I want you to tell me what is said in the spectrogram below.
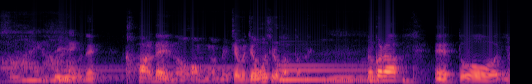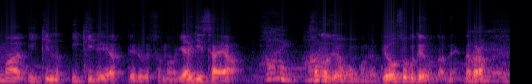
はいっていうね、彼の本がめちゃめちゃ面白かったね。はい。だからえっと今息の息でやってるその八木さや。はい、はい。彼女の本もね秒速で読んだね。だからえ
